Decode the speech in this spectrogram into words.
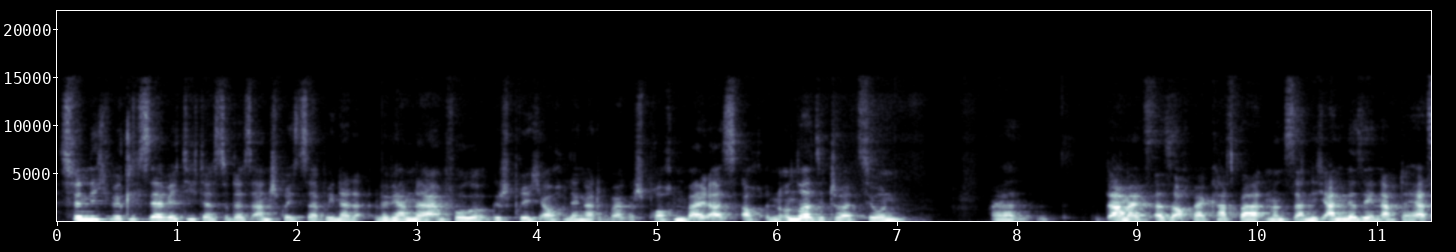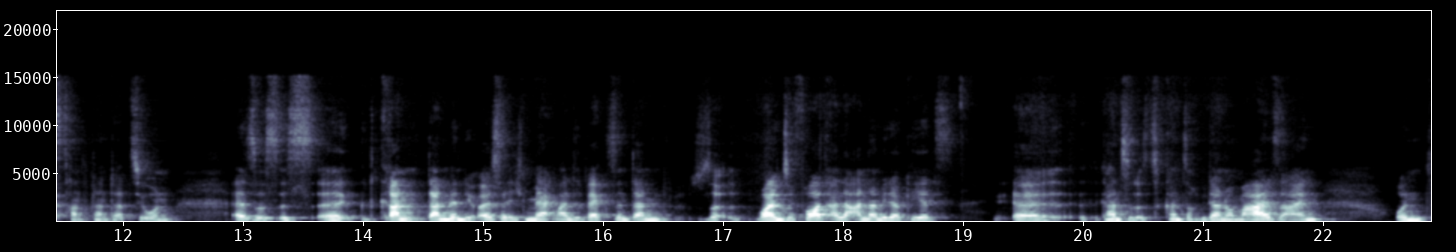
Das finde ich wirklich sehr wichtig, dass du das ansprichst, Sabrina. Wir haben da im Vorgespräch auch länger drüber gesprochen, weil es auch in unserer Situation äh, damals, also auch bei Kaspar hat man es dann nicht angesehen nach der Herztransplantation. Also es ist äh, dann, wenn die äußerlichen Merkmale weg sind, dann so, wollen sofort alle anderen wieder, okay, jetzt äh, kannst du das kannst auch wieder normal sein. Und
